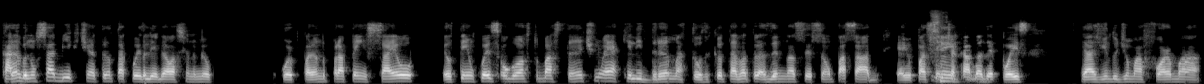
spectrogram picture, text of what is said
caramba, eu não sabia que tinha tanta coisa legal assim no meu corpo. Parando para pensar, eu, eu tenho coisas que eu gosto bastante, não é aquele drama todo que eu estava trazendo na sessão passada. E aí o paciente Sim. acaba depois reagindo de uma forma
